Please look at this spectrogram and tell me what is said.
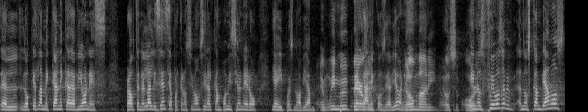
el- lo que es la mecánica de aviones, para obtener la licencia, porque nos íbamos a ir al campo misionero y ahí pues no había And we moved there with mecánicos de aviones. no money, no Y support. nos fuimos, a nos cambiamos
